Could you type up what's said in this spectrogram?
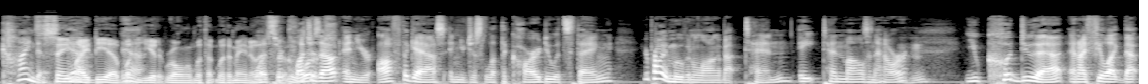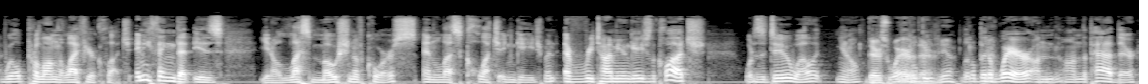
kind of It's the same yeah, idea, but yeah. you get it rolling with a, with a manual. Once the certainly clutch is out and you're off the gas and you just let the car do its thing, you're probably moving along about 10, 8, 10 miles an hour. Mm-hmm. You could do that, and I feel like that will prolong the life of your clutch. Anything that is, you know, less motion, of course, and less clutch engagement. Every time you engage the clutch, what does it do? Well, it, you know, There's wear little there, bit, yeah. Mm-hmm. little bit of wear on on the pad there.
